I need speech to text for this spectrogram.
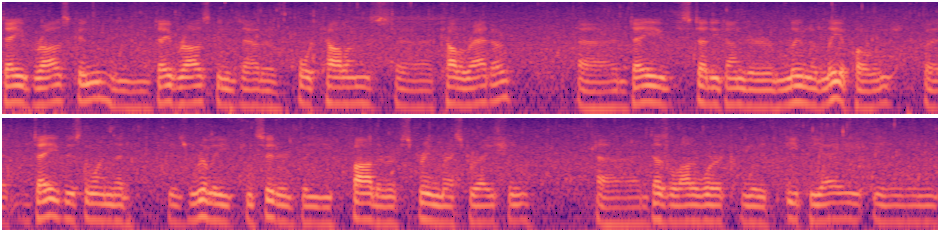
Dave Rosgen, and Dave Rosgen is out of Fort Collins, uh, Colorado. Uh, Dave studied under Luna Leopold, but Dave is the one that is really considered the father of stream restoration. Uh, does a lot of work with EPA and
